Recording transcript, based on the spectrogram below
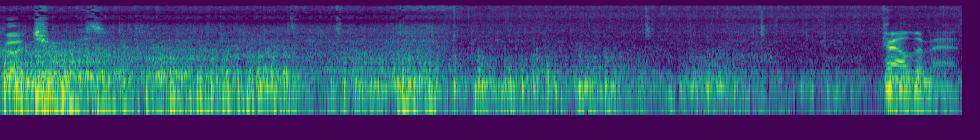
Good choice. Tell the men.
